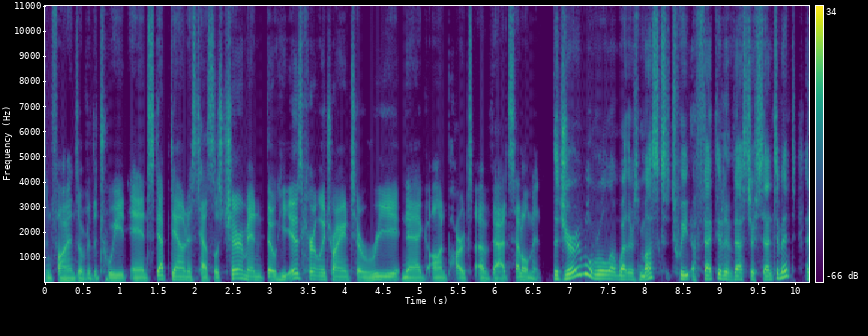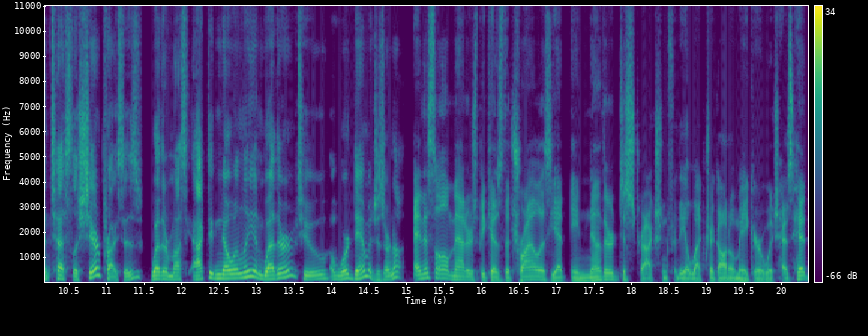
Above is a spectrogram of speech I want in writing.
in fines over the tweet and stepped down as Tesla's chairman, though he is currently trying to renege on parts of that settlement. The jury will rule on whether Musk's tweet affected investor sentiment and Tesla's share prices, whether Musk acted knowingly, and whether to award damages or not. And this all matters because the trial is yet another distraction for the electric automaker, which has hit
